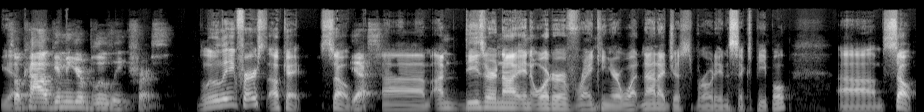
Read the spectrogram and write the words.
Yeah. So Kyle, give me your blue league first. Blue League first. Okay, so Yes. um, I'm these are not in order of ranking or whatnot. I just wrote in six people. Um, so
